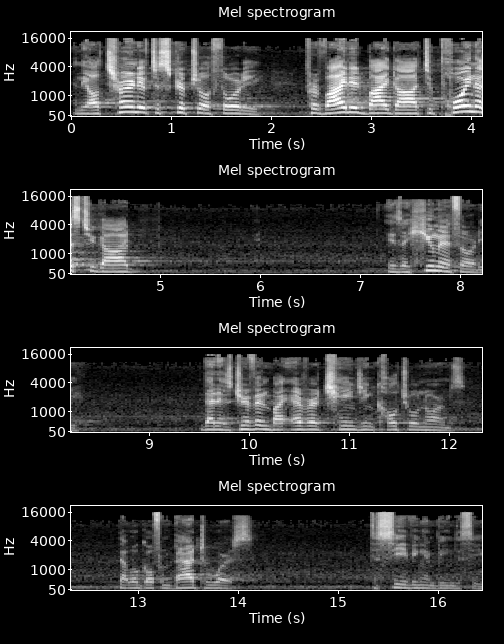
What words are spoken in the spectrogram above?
And the alternative to scriptural authority provided by God to point us to God is a human authority that is driven by ever changing cultural norms that will go from bad to worse, deceiving and being deceived.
